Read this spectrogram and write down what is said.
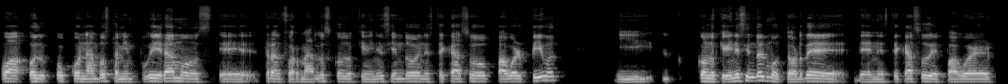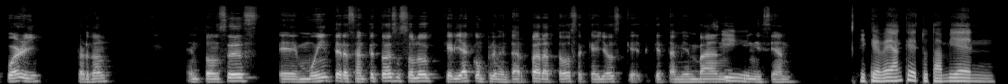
o, con ambos también pudiéramos eh, transformarlos con lo que viene siendo en este caso Power Pivot, y con lo que viene siendo el motor de, en este caso, de Power Query, perdón. Entonces, eh, muy interesante todo eso, solo quería complementar para todos aquellos que, también van iniciando. Y que vean que tú también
